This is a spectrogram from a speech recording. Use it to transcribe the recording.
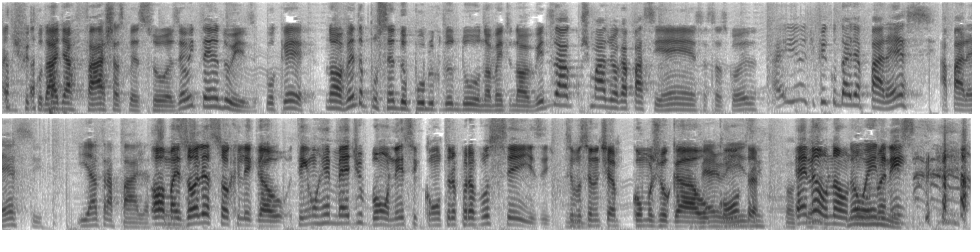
A dificuldade afasta as pessoas. Eu entendo isso. Porque 90% do público do, do 99 vídeos é acostumado a jogar paciência, essas coisas. Aí a dificuldade aparece, aparece e atrapalha. Ó, mas olha só que legal. Tem um remédio bom nesse contra pra você, Easy. Se você não tinha como jogar Very o contra. easy. É, não, não, No não, não é nem.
